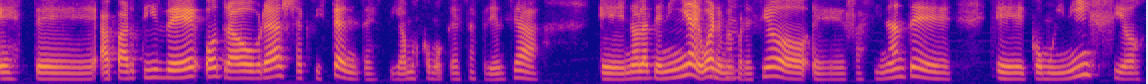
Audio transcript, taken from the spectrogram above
este, a partir de otra obra ya existente. Digamos como que esa experiencia eh, no la tenía y bueno, me pareció eh, fascinante eh, como inicio,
